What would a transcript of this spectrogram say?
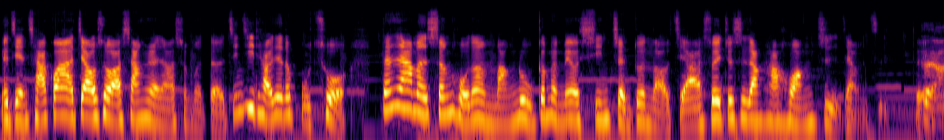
有检察官啊、教授啊、商人啊什么的，经济条件都不错，但是他们生活都很忙碌，根本没有心整顿老家，所以就是让他荒置这样子。对，对啊，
